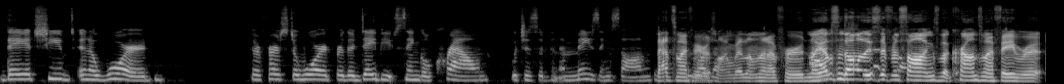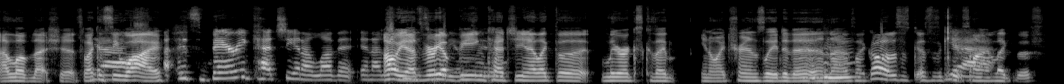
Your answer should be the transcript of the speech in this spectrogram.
they achieved an award, their first award for their debut single, Crown, which is an amazing song. That's my favorite that. song by them that I've heard. Like I I listen to all these different song. songs, but Crown's my favorite. I love that shit, so I can see why. Uh, It's very catchy and I love it. And I Oh yeah, it's very upbeat and catchy, and I like the lyrics because I, you know, I translated it and I was Mhm. like, oh, this is this is a cute song. I like this.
